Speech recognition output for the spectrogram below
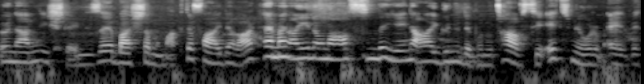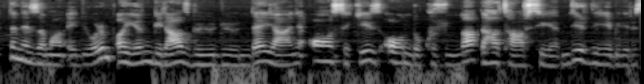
önemli işlerinize başlamamakta fayda var. Hemen ayın 16'sında yeni ay günü de bunu tavsiye etmiyorum elbette. Ne zaman ediyorum? Ayın biraz büyüdüğünde yani yani 18-19'unda daha tavsiyemdir diyebiliriz.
